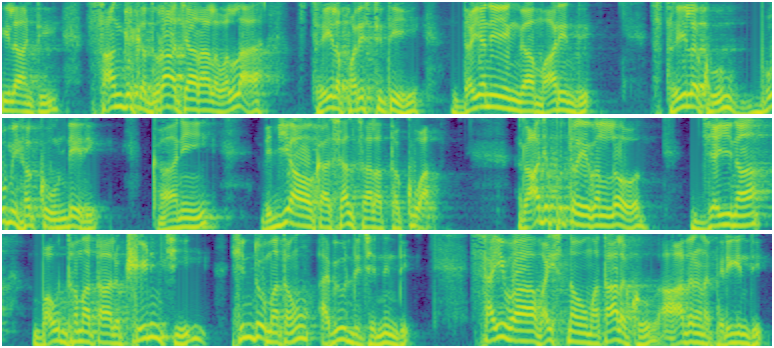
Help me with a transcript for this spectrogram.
ఇలాంటి సాంఘిక దురాచారాల వల్ల స్త్రీల పరిస్థితి దయనీయంగా మారింది. స్త్రీలకు భూమి హక్కు ఉండేది కానీ విద్యా అవకాశాలు చాలా తక్కువ. రాజపుత్ర యుగంలో జైన బౌద్ధ మతాలు క్షీణించి హిందూ మతం అభివృద్ధి చెందింది. శైవ వైష్ణవ మతాలకు ఆదరణ పెరిగింది.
